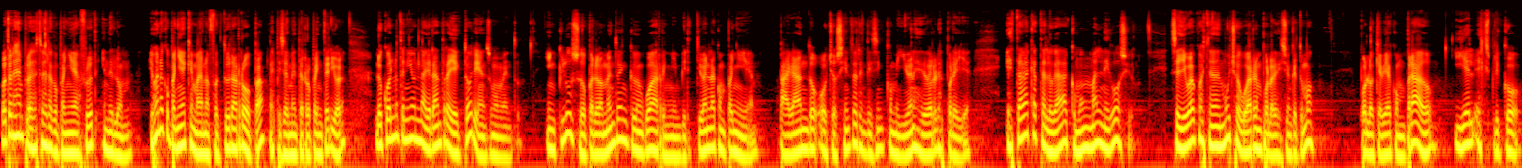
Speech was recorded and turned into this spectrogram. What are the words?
Otro ejemplo de esto es la compañía Fruit in the Loom. Es una compañía que manufactura ropa, especialmente ropa interior, lo cual no tenía una gran trayectoria en su momento. Incluso para el momento en que Warren invirtió en la compañía, pagando 835 millones de dólares por ella, estaba catalogada como un mal negocio se llegó a cuestionar mucho a Warren por la decisión que tomó, por lo que había comprado, y él explicó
